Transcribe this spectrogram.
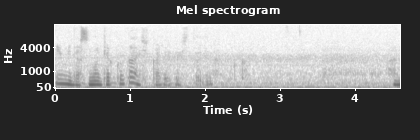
意味でその逆が惹かれる人になるのか。あの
